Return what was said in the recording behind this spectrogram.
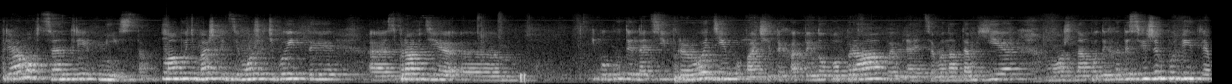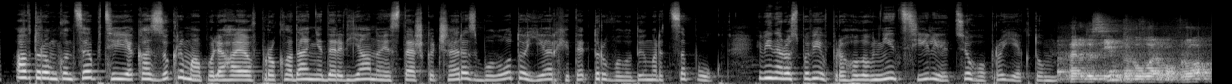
прямо в центрі міста. Мабуть, мешканці можуть вийти е, справді е, побути на цій природі, побачити хатину бобра, виявляється, вона там є, можна подихати свіжим повітрям. Автором концепції, яка зокрема полягає в прокладанні дерев'яної стежки через болото, є архітектор Володимир Цапук. Він розповів про головні цілі цього проєкту. Передусім ми говоримо про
